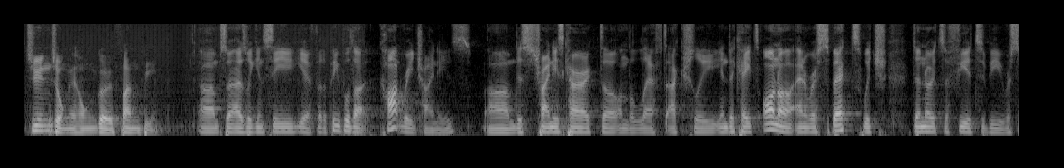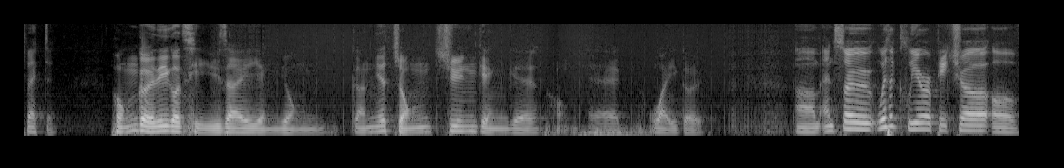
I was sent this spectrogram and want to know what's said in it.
尊重嘅恐惧分辨。 Um, so as we can see, yeah, for the people that can't read Chinese, um, this Chinese character on the left actually indicates honor and respect, which denotes a fear to be respected. 恐惧呢个词语就系形容紧一种尊敬嘅恐诶畏惧。 Um, and so, with a clearer picture of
